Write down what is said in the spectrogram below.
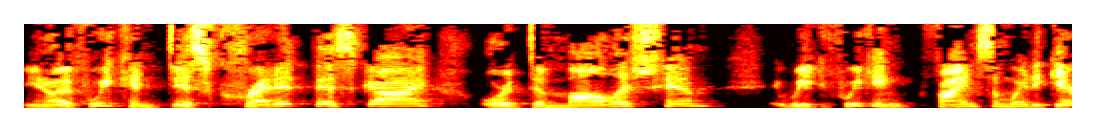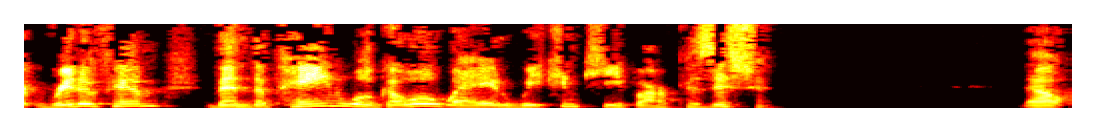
You know, if we can discredit this guy or demolish him, we, if we can find some way to get rid of him, then the pain will go away and we can keep our position. Now,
